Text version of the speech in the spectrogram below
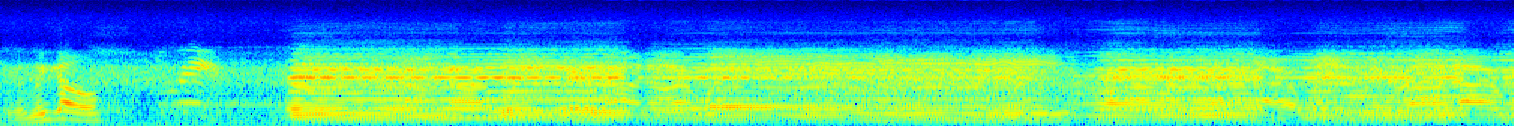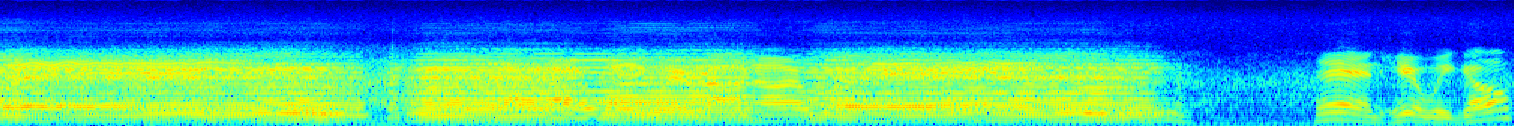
Here we go. We're on our way, we're on our way. On our way, we're on our way. On our way, we're on our way. And here we go.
